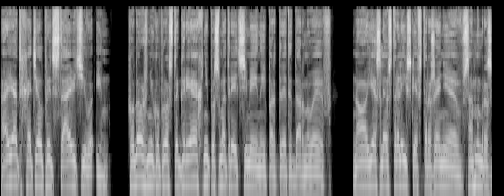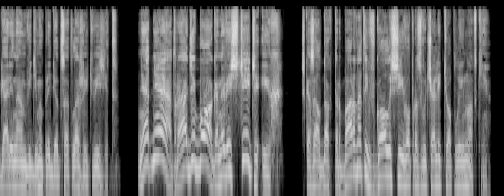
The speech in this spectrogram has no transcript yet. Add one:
А я-то хотел представить его им. Художнику просто грех не посмотреть семейные портреты Дарнуэев. Но если австралийское вторжение в самом разгаре, нам, видимо, придется отложить визит. «Нет-нет, ради бога, навестите их!» — сказал доктор Барнетт, и в голосе его прозвучали теплые нотки.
